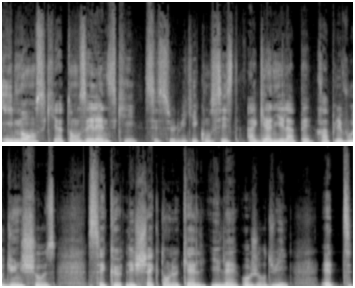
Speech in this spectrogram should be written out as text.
immense qui attend Zelensky, c'est celui qui consiste à gagner la paix. Rappelez-vous d'une chose, c'est que l'échec dans lequel il est aujourd'hui est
